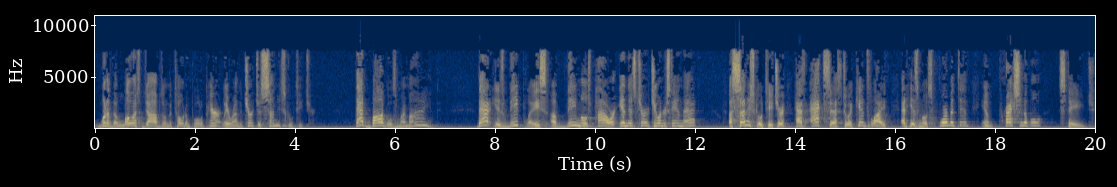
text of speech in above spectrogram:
one of the lowest jobs on the totem pole apparently around the church is Sunday school teacher. That boggles my mind. That is the place of the most power in this church. You understand that? A Sunday school teacher has access to a kid's life at his most formative, impressionable stage.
